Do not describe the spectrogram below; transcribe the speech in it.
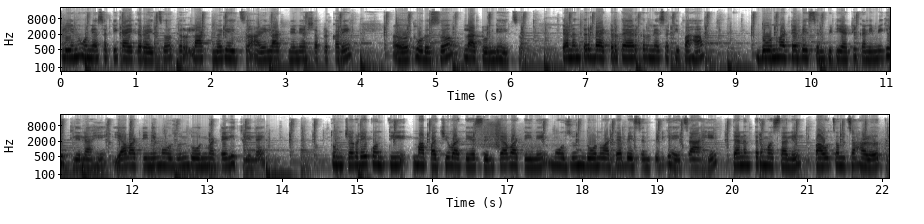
प्लेन होण्यासाठी काय करायचं? तर लाटणं घ्यायचं आणि लाटण्याने अशा प्रकारे थोडंसं लाटून घ्यायचं. त्यानंतर बॅटर तयार करण्यासाठी पहा. दोन वाट्या बेसन पीठ या ठिकाणी मी घेतलेलं आहे. या वाटीने मोजून दोन वाट्या घेतलेल्या आहे. तुमच्याकडे कोणती मापाची वाटी असेल त्या वाटीने मोजून दोन वाट्या बेसन पीठ घ्यायचं आहे. त्यानंतर मसाले पाव चमचा हळद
